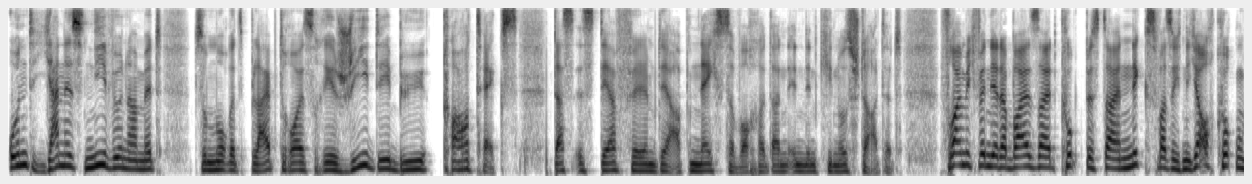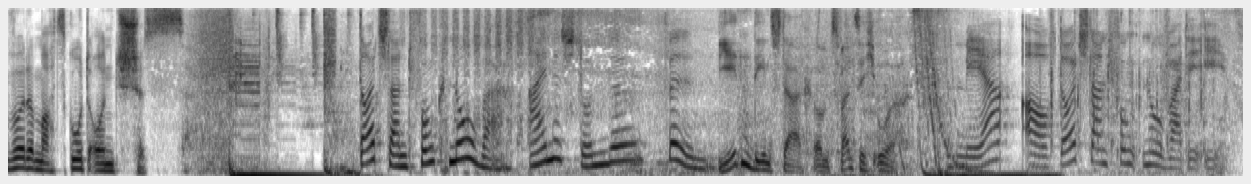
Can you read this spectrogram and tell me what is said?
und Jannis Niewöhner mit zu Moritz Bleibtreus Regiedebüt Cortex. Das ist der Film, der ab nächste Woche dann in in den Kinos startet. Freue mich, wenn ihr dabei seid. Guckt bis dahin nichts, was ich nicht auch gucken würde. Macht's gut und tschüss. Deutschlandfunk Nova. Eine Stunde Film. Jeden Dienstag um 20 Uhr. Mehr auf deutschlandfunknova.de.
